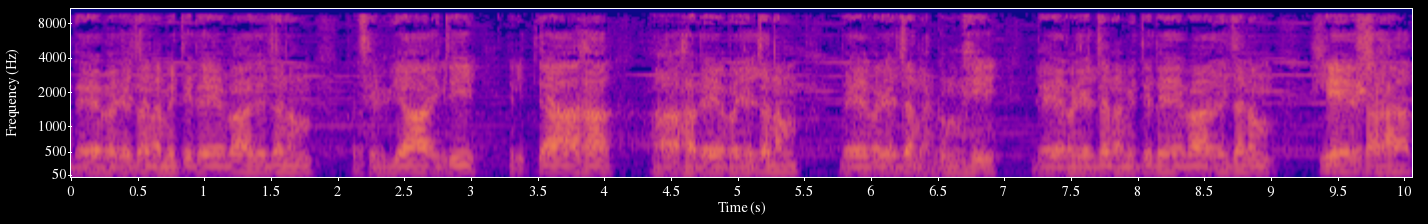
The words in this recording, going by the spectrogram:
देवयजनमिति देवायजनम् पृथिव्या इति इत्याह। आह देवयजनम् देवयजनगुंहि देवयजनमिति देवायजनम् ह्येषः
